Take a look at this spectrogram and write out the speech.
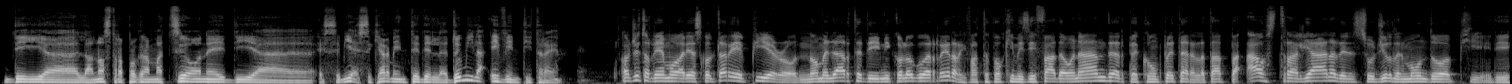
della uh, nostra programmazione di uh, SBS, chiaramente del 2023. Oggi torniamo a riascoltare Piero, nome d'arte di Nicolò Guerrera, rifatto pochi mesi fa da un under per completare la tappa australiana del suo giro del mondo a piedi.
